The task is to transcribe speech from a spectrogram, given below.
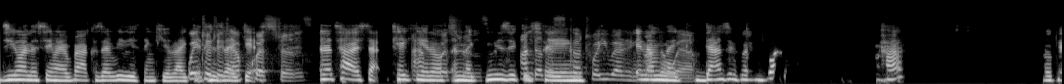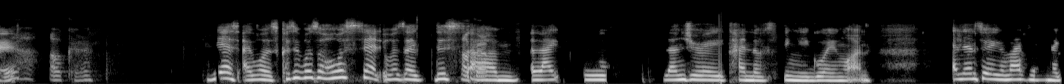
do you want to see my bra? Because I really think you like Wait, it. wait. I like, have yes. questions. And that's how I start taking I it off, and like questions. music is Under the playing, skirt, were you wearing and I'm like dancing him. What? Huh? Okay. Okay. Yes, I was, because it was a whole set. It was like this Okay. um light lingerie kind of thingy going on. And then so you imagine like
